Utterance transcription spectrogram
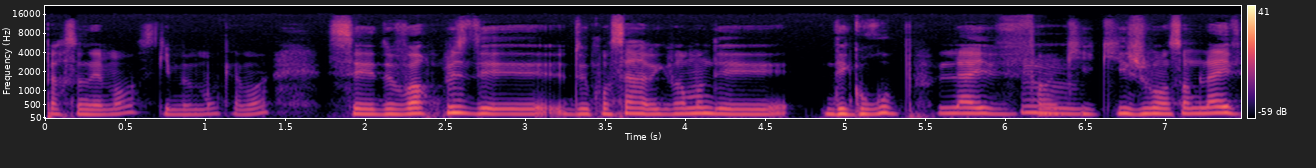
personnellement, ce qui me manque à moi, c'est de voir plus des, de concerts avec vraiment des, des groupes live, Mhm. qui, qui jouent ensemble live.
